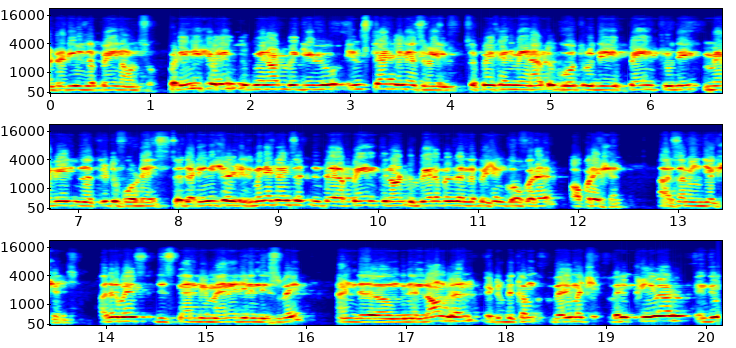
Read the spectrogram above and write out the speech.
and reduce the pain also. But initially, it may not be give you instantaneous relief. So patient may have to go through the pain through the maybe in three to four days. So that initial days, many times the pain cannot be bearable, then the patient go for an operation or some injections. Otherwise, this can be managed in this way and uh, in the long run it will become very much very clear in the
